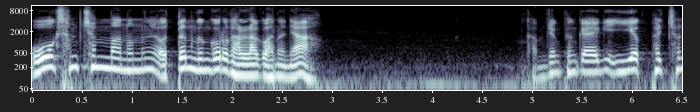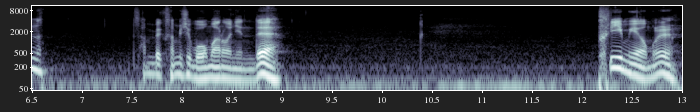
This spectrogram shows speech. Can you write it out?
5억 3천만 원을 어떤 근거로 달라고 하느냐? 감정평가액이 2억 8천 335만 원인데 프리미엄을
